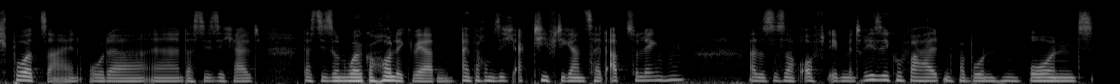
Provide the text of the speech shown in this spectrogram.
Sport sein oder äh, dass sie sich halt, dass sie so ein Workaholic werden, einfach um sich aktiv die ganze Zeit abzulenken. Also es ist auch oft eben mit Risikoverhalten verbunden. Und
